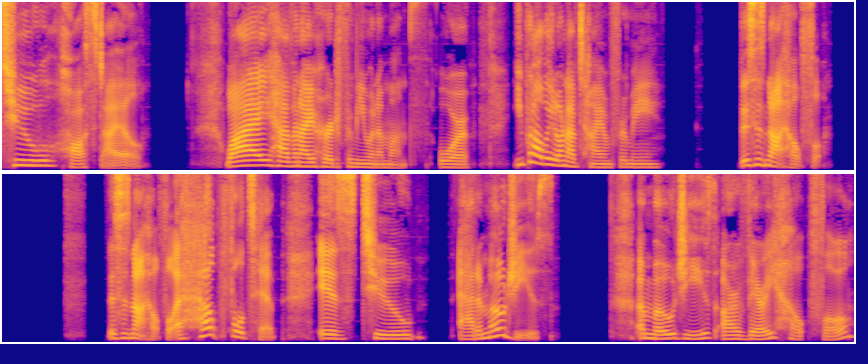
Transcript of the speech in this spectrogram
too hostile. Why haven't I heard from you in a month? Or, you probably don't have time for me. This is not helpful. This is not helpful. A helpful tip is to add emojis. Emojis are very helpful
